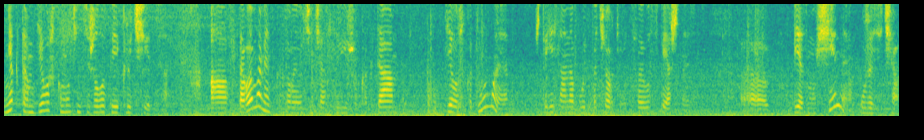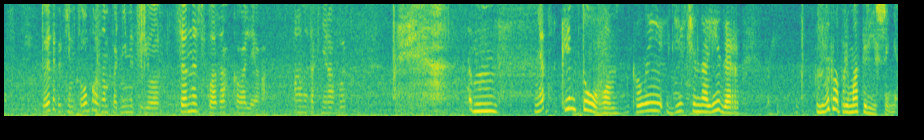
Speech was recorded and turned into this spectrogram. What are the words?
некоторым девушкам очень тяжело переключиться. А второй момент, который я очень часто вижу, когда девушка думает, что если она будет подчеркивать свою успешность э, без мужчины уже сейчас, то это каким-то образом поднимет ее ценность в глазах кавалера. А она так не работает. М, Нет? Крім того, коли дівчина-лідер звикла приймати рішення,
